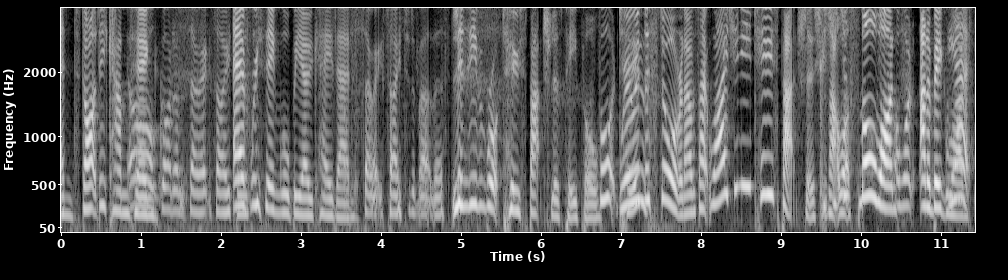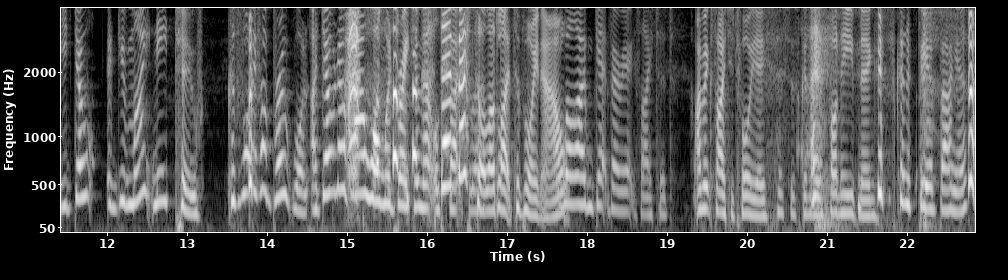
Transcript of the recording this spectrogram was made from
and start decanting. Oh god, I'm so excited. Everything will be okay then. I'm so excited about this. Lindsay even brought two spatulas, people. Bought We were in the store and I was like, why do you need two spatulas? She's like, well, a small one oh, what- and a big one. Yeah, you don't. You might need two. Because what if I broke one? I don't know how one would break a metal They're spatula. metal, I'd like to point out. Well, I get very excited. I'm excited for you. This is going to be a fun evening. It's going to be a banger.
